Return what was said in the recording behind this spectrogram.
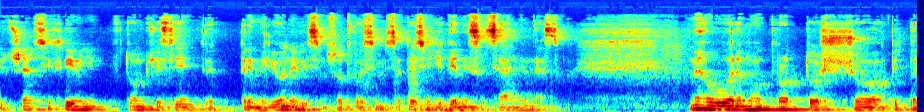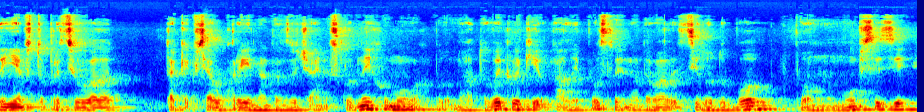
бюджет всіх рівнів, в тому числі 3 мільйони 880 тисяч єдиний соціальний внесок. Ми говоримо про те, що підприємство працювало так, як вся Україна, в надзвичайно складних умовах, було багато викликів, але послуги надавали цілодобово, в повному обсязі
